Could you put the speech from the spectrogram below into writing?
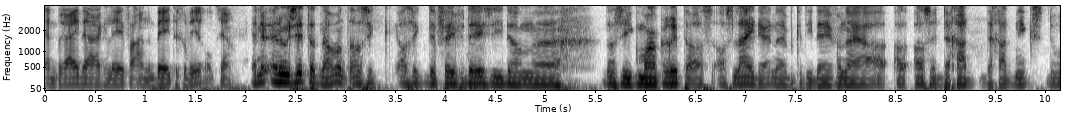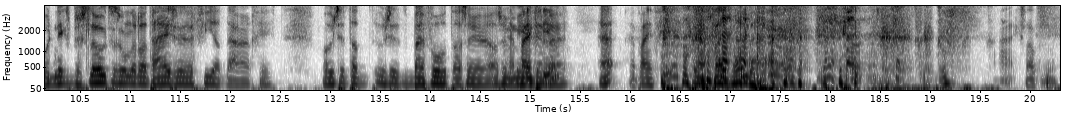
een bijdrage leveren aan een betere wereld. Ja. En, en hoe zit dat nou? Want als ik, als ik de VVD zie, dan, uh, dan zie ik Mark Rutte als, als leider. En dan heb ik het idee van, nou ja, als er, er, gaat, er, gaat niks, er wordt niks besloten zonder dat hij zijn fiat daaraan geeft. Maar hoe zit, dat, hoe zit het bijvoorbeeld als er, als er Heb meerdere... Hè? Heb hij een fiat? Ja, 500. Ah, ik snap het niet.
